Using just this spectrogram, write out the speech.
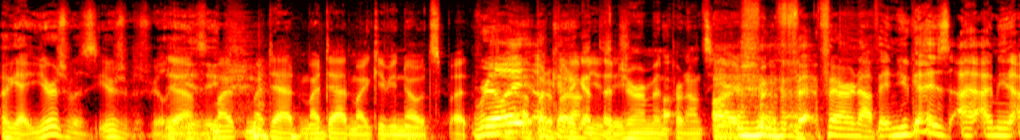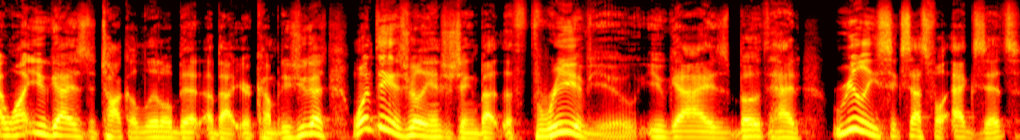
Oh yeah, yours was yours was really yeah, easy. my, my dad my dad might give you notes, but Really? yeah, but, Okay. but I I'm get the the German uh, All right, pronunciation. fa- fair enough. And you guys, I, I mean, I want you guys to talk a little bit about your companies. You guys, one thing is really interesting about the three of you. You guys both had really successful exits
